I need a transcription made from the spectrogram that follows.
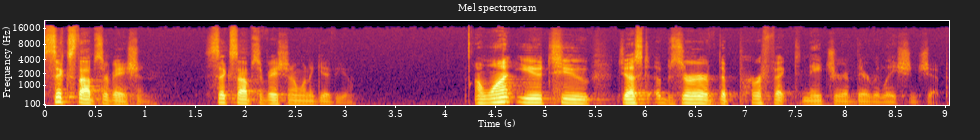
Sixth observation. Sixth observation I want to give you. I want you to just observe the perfect nature of their relationship.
